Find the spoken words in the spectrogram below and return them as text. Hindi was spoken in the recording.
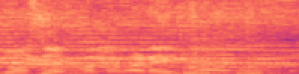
जोसेफ भले गणेश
